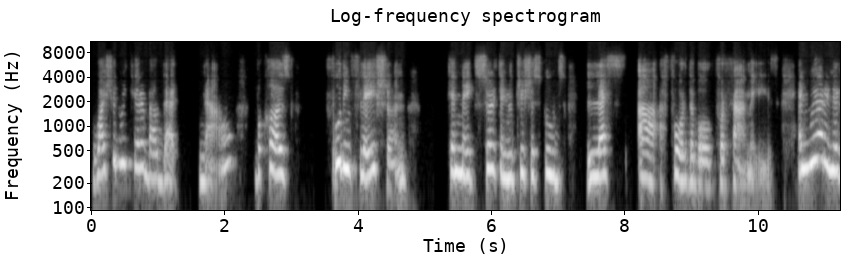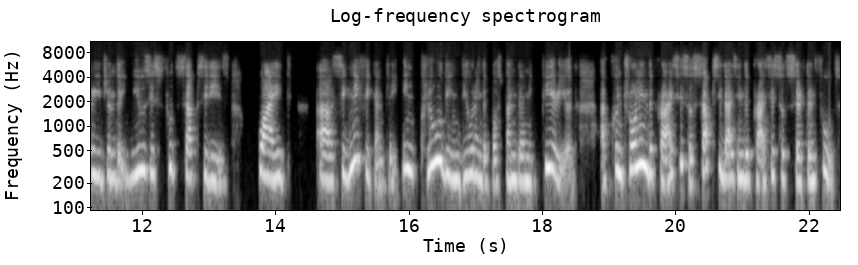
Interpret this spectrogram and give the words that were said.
Why should we care about that now? Because food inflation can make certain nutritious foods less uh, affordable for families. And we are in a region that uses food subsidies quite uh, significantly, including during the post pandemic period, uh, controlling the prices or subsidizing the prices of certain foods,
